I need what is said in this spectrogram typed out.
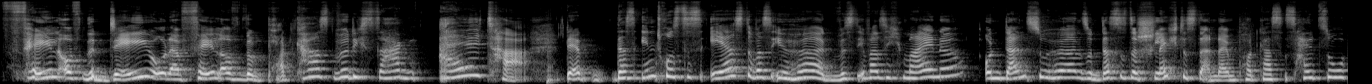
Fail of the Day oder Fail of the Podcast, würde ich sagen. Alter, der, das Intro ist das Erste, was ihr hört. Wisst ihr, was ich meine? Und dann zu hören, so, das ist das Schlechteste an deinem Podcast, ist halt so,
